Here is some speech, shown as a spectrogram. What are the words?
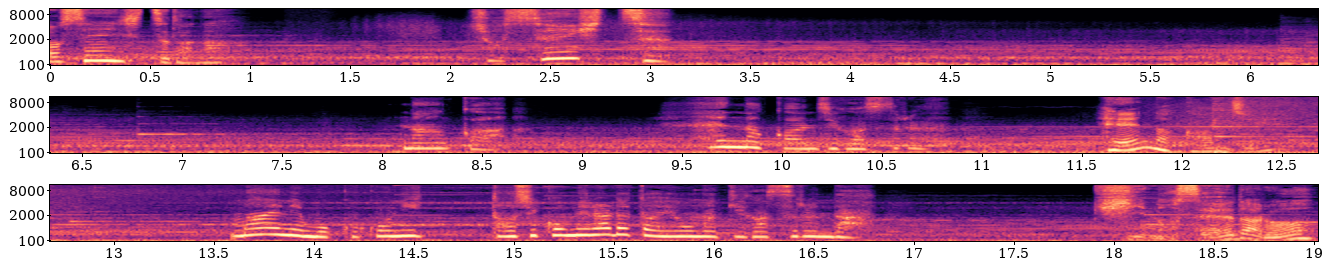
除染室だな。除染室？なんか変な感じがする。変な感じ？前にもここに閉じ込められたような気がするんだ。気のせいだろ？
